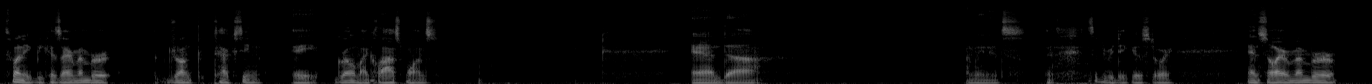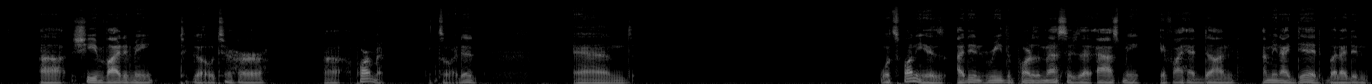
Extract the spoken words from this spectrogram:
It's funny because I remember drunk texting a girl in my class once, and uh, I mean it's it's such a ridiculous story. And so I remember uh, she invited me to go to her uh, apartment. So I did. And what's funny is I didn't read the part of the message that asked me if I had done. I mean, I did, but I didn't.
